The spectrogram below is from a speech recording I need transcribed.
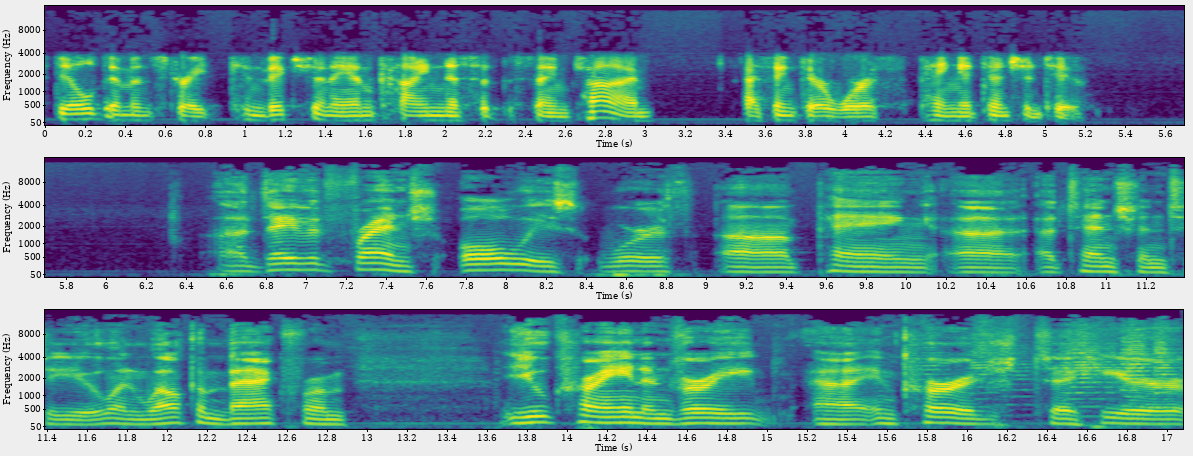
still demonstrate conviction and kindness at the same time, I think they're worth paying attention to. Uh, David French, always worth uh, paying uh, attention to you, and welcome back from Ukraine, and very uh, encouraged to hear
